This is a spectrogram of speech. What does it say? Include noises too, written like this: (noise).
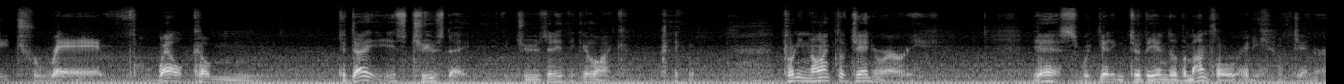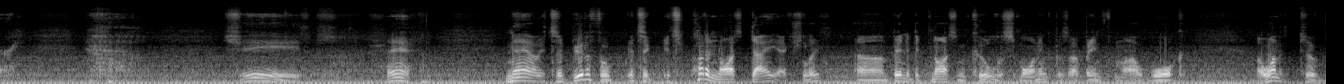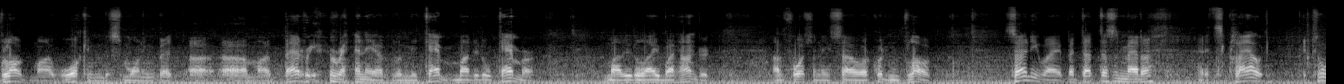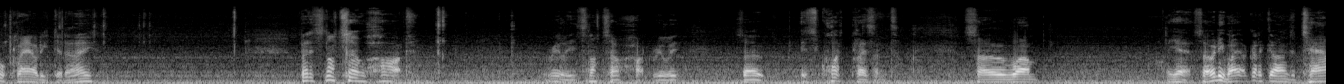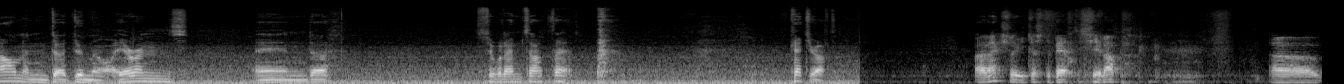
May Trev, welcome. Today is Tuesday. You can choose anything you like. (laughs) 29th of January. Yes, we're getting to the end of the month already of January. (sighs) Jesus. Yeah. Now it's a beautiful. It's a. It's quite a nice day actually. Um, been a bit nice and cool this morning because I've been for my walk. I wanted to vlog my walking this morning, but uh, uh, my (laughs) battery ran out of my cam- my little camera, my little A100, unfortunately, so I couldn't vlog. So anyway, but that doesn't matter. It's cloud. It's all cloudy today, but it's not so hot. Really, it's not so hot, really. So it's quite pleasant. So um, yeah. So anyway, I've got to go into town and uh, do my errands and uh, see what happens after that. (laughs) Catch you after. I'm actually just about to set up uh,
